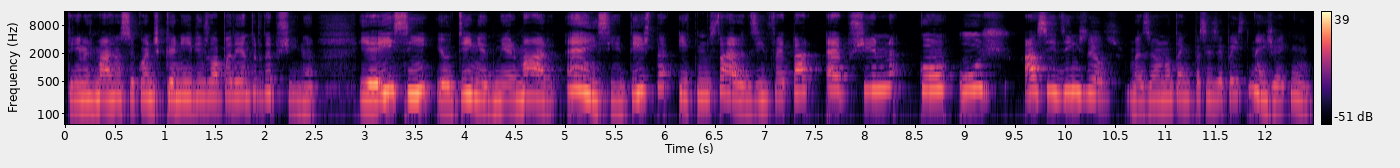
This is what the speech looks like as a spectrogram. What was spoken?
Tínhamos mais não sei quantos canídeos lá para dentro da piscina. E aí sim eu tinha de me armar em cientista e começar a desinfetar a piscina com os ácidos deles. Mas eu não tenho paciência para isso, nem jeito nenhum.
